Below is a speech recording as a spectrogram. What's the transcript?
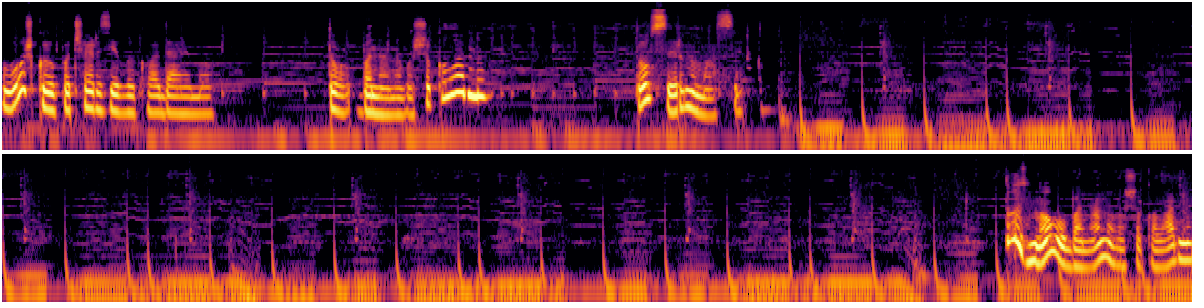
Ложкою по черзі викладаємо то бананово-шоколадну, то сирну маси. Знову бананово-шоколадну.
